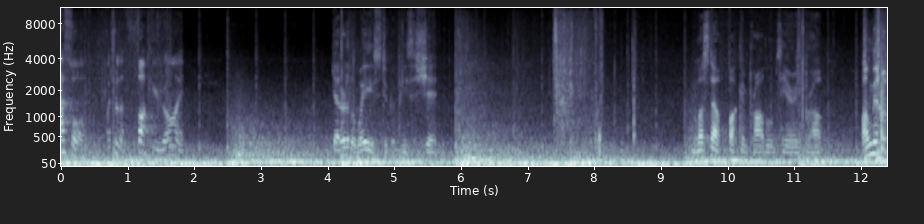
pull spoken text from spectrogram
Asshole, watch where the fuck you're going. Get out of the way, you stupid piece of shit. You must have fucking problems hearing, bro. I'm gonna.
